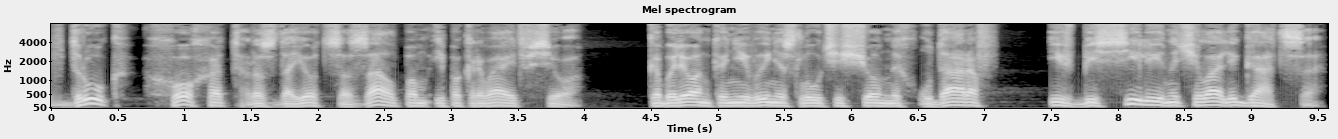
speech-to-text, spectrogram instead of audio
Вдруг хохот раздается залпом и покрывает все. Кобыленка не вынесла учащенных ударов и в бессилии начала легаться.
